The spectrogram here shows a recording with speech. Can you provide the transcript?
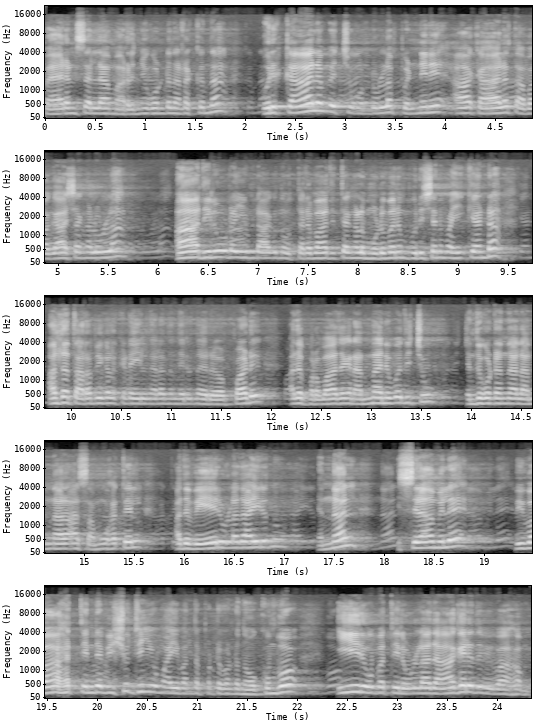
പാരൻസ് എല്ലാം അറിഞ്ഞുകൊണ്ട് നടക്കുന്ന ഒരു കാലം വെച്ചുകൊണ്ടുള്ള പെണ്ണിന് ആ കാലത്ത് അവകാശങ്ങളുള്ള ആ അതിലൂടെ ഉണ്ടാകുന്ന ഉത്തരവാദിത്തങ്ങൾ മുഴുവനും പുരുഷൻ വഹിക്കേണ്ട അന്നത്തെ അറബികൾക്കിടയിൽ നിലനിന്നിരുന്ന ഒരു ഏർപ്പാട്. അത് പ്രവാചകൻ അന്ന് അനുവദിച്ചു. എന്തുകൊണ്ടെന്നാൽ അന്ന് ആ സമൂഹത്തിൽ അത് വേരുള്ളതായിരുന്നു. എന്നാൽ ഇസ്ലാമിലെ വിവാഹത്തിന്റെ വിശുദ്ധിയുമായി ബന്ധപ്പെട്ടുകൊണ്ട് നോക്കുമ്പോൾ ഈ രൂപത്തിലുള്ളതാകരുത് വിവാഹം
